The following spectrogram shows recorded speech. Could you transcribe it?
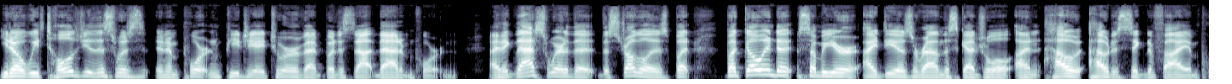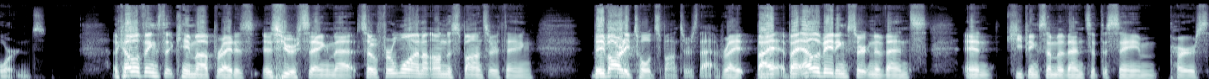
you know, we told you this was an important PGA Tour event, but it's not that important. I think that's where the the struggle is. But but go into some of your ideas around the schedule and how how to signify importance. A couple of things that came up right as as you were saying that. So for one, on the sponsor thing, they've already told sponsors that right by by elevating certain events and keeping some events at the same purse.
